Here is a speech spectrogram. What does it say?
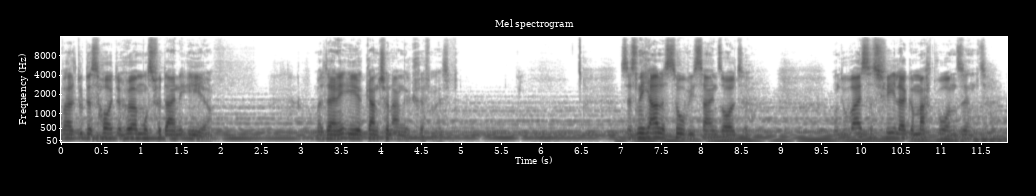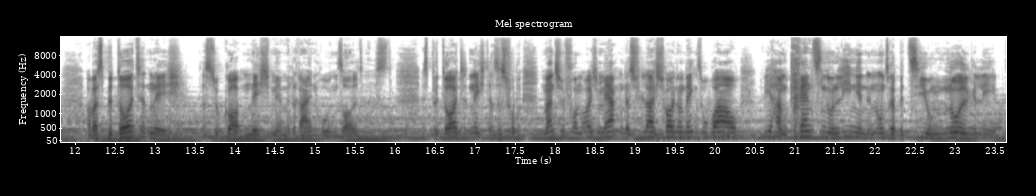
weil du das heute hören musst für deine Ehe, weil deine Ehe ganz schön angegriffen ist. Es ist nicht alles so, wie es sein sollte. Und du weißt, dass Fehler gemacht worden sind. Aber es bedeutet nicht, dass du Gott nicht mehr mit reinholen solltest. Es bedeutet nicht, dass es vorbei Manche von euch merken das vielleicht heute und denken so, wow, wir haben Grenzen und Linien in unserer Beziehung null gelebt.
